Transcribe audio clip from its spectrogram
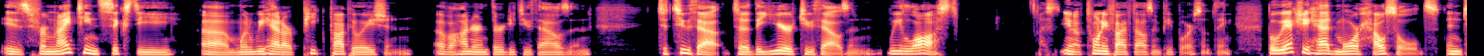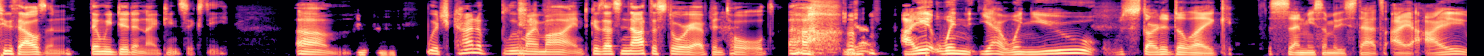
is from 1960 um, when we had our peak population of 132000 to 2000 to the year 2000 we lost you know 25,000 people or something but we actually had more households in 2000 than we did in 1960 um Mhm. which kind of blew my mind because that's not the story I've been told. yeah i when yeah when you started to like send me some of these stats i i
